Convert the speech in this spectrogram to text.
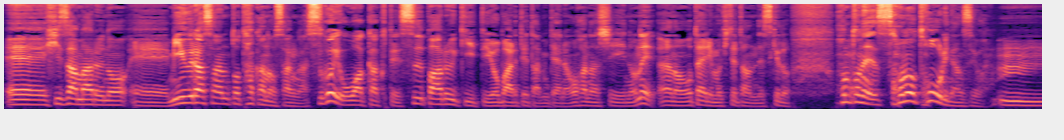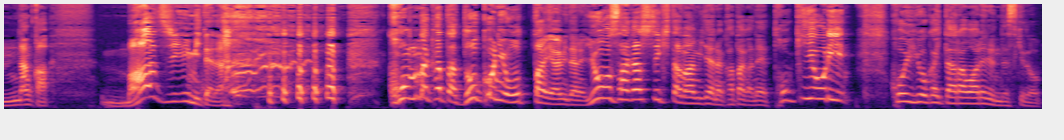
えー、膝丸の、えー、三浦さんと高野さんがすごいお若くて、スーパールーキーって呼ばれてたみたいなお話のね、あの、お便りも来てたんですけど、ほんとね、その通りなんですよ。うん、んなんか、マジ？みたいな。こんな方どこにおったんや？みたいな、よう探してきたなみたいな方がね、時折、こういう業界って現れるんですけど、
